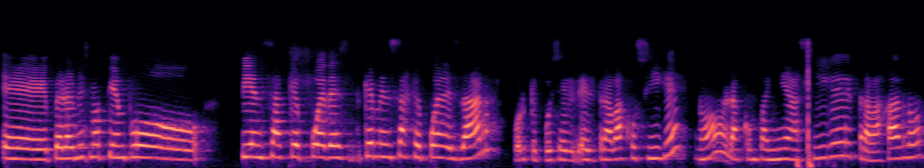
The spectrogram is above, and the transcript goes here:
eh, pero al mismo tiempo piensa qué puedes, qué mensaje puedes dar, porque pues el, trabajo sigue, ¿no? La compañía sigue trabajando,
